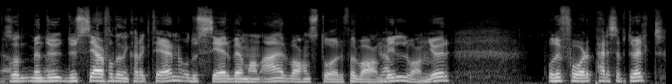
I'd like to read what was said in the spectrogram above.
Ja. Så, men du, du ser i hvert fall denne karakteren, og du ser hvem han er, hva han står for, hva han Ja. vil, hva han Mm. gjør. Og du får det perseptuelt.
